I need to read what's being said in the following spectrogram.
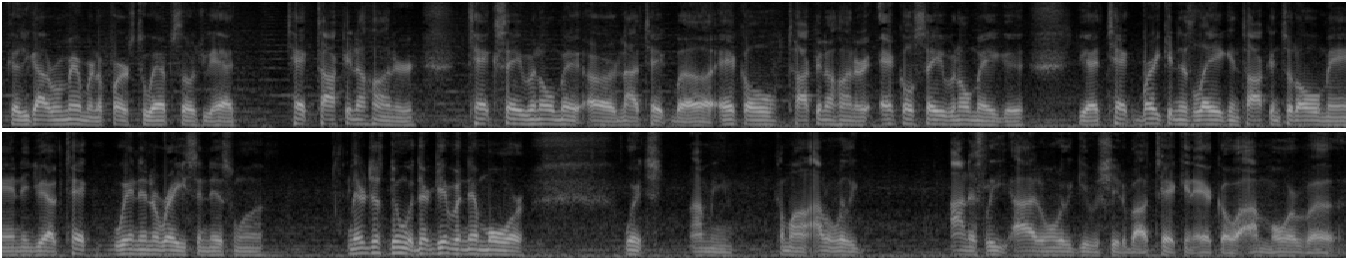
because you got to remember in the first two episodes you had Tech talking to Hunter, Tech saving Omega, or not Tech, but uh, Echo talking to Hunter, Echo saving Omega. You had Tech breaking his leg and talking to the old man, and you have Tech winning the race in this one. They're just doing, they're giving them more, which I mean, come on, I don't really, honestly, I don't really give a shit about Tech and Echo. I'm more of a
